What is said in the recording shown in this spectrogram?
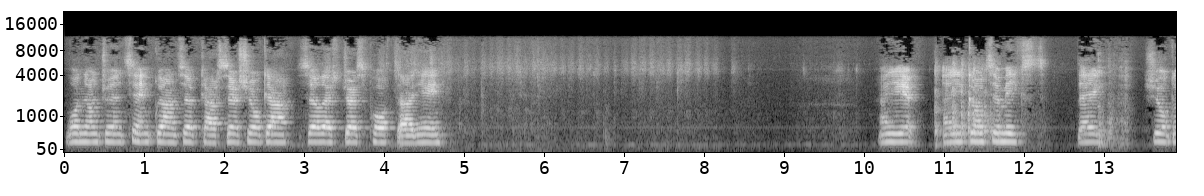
110 grams of caster sugar. So let's just put that in and you and you're going to mix the sugar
